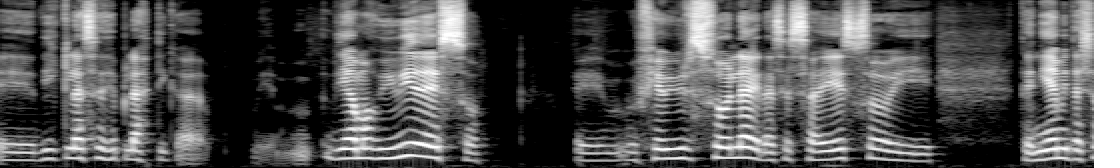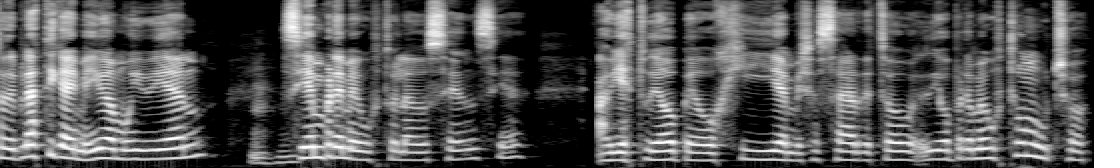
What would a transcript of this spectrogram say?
Eh, di clases de plástica. digamos, viví de eso. Eh, me fui a vivir sola gracias a eso y tenía mi taller de plástica y me iba muy bien. Siempre me gustó la docencia. Había estudiado pedagogía en Bellas Artes, todo, digo, pero me gustó mucho.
